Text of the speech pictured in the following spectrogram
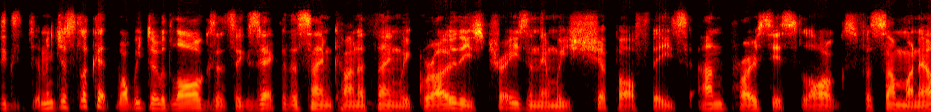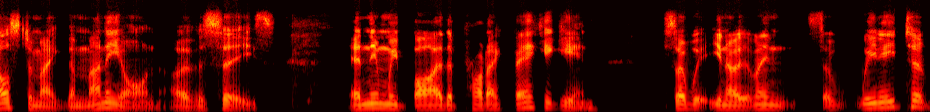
I mean, just look at what we do with logs. It's exactly the same kind of thing. We grow these trees and then we ship off these unprocessed logs for someone else to make the money on overseas, and then we buy the product back again. So we, you know, I mean, so we need to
